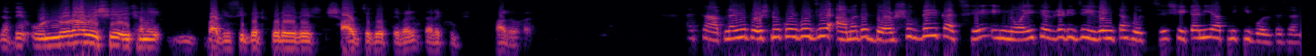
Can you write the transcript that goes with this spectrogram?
যাতে অন্যরাও এসে এখানে পার্টিসিপেট করে এদের সাহায্য করতে পারে তাহলে খুব ভালো হয়। আচ্ছা আপনাকে প্রশ্ন করব যে আমাদের দর্শকদের কাছে এই নয় ফেব্রুয়ারি যে ইভেন্টটা হচ্ছে সেটা নিয়ে আপনি কি বলতে চান?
